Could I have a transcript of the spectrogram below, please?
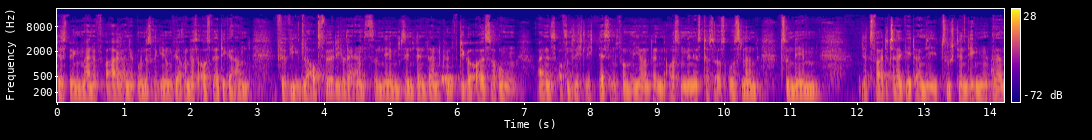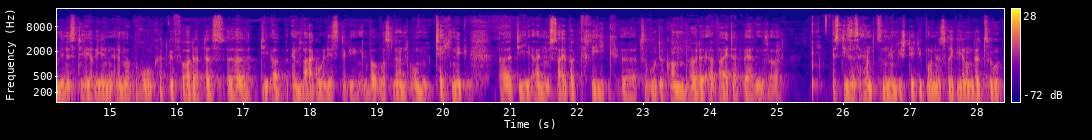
Deswegen meine Frage an die Bundesregierung wie auch an das Auswärtige Amt, für wie glaubwürdig oder ernst zu nehmen sind denn dann künftige Äußerungen eines offensichtlich desinformierenden Außenministers aus Russland zu nehmen? Der zweite Teil geht an die zuständigen äh, Ministerien. Elmar Brok hat gefordert, dass äh, die Embargo-Liste gegenüber Russland um Technik, äh, die einem Cyberkrieg äh, zugutekommen würde, erweitert werden soll. Ist dieses ernst zu nehmen? Wie steht die Bundesregierung dazu?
